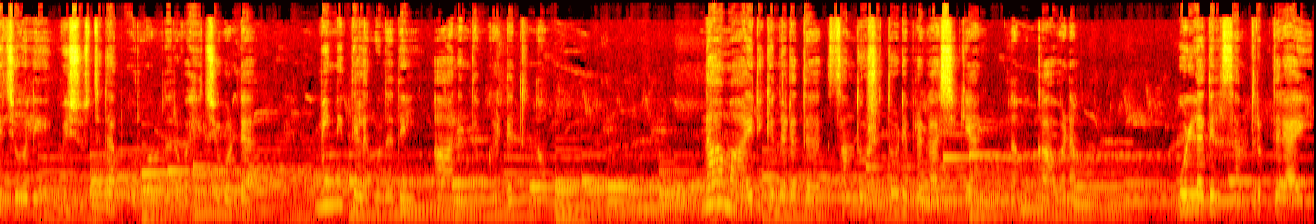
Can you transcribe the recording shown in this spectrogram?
ജോലി വിശ്വസ്തതാപൂർവം നിർവഹിച്ചുകൊണ്ട് മിന്നിത്തിളങ്ങുന്നതിൽ ആനന്ദം കണ്ടെത്തുന്നു. നാം ആയിരിക്കുന്നിടത്ത് സന്തോഷത്തോടെ പ്രകാശിക്കാൻ നമുക്കാവണം. ഉള്ളതിൽ സംതൃപ്തരായി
